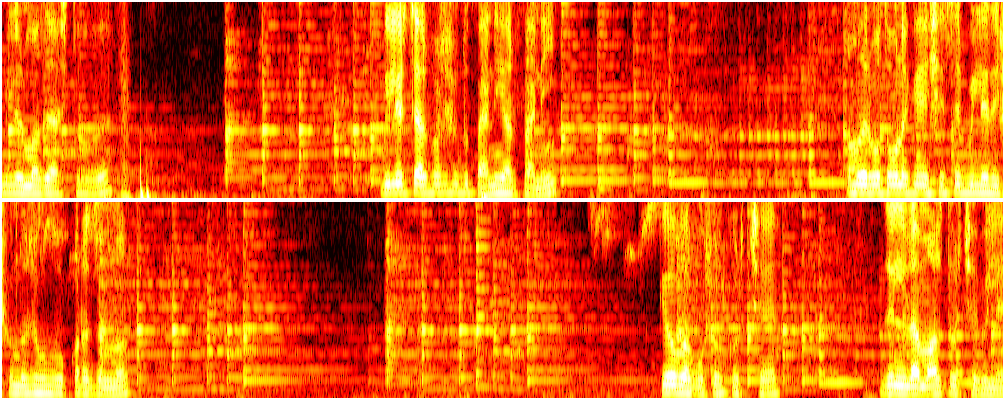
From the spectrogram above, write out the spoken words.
বিলের মাঝে আসতে হবে। বিলের চারপাশে শুধু পানি আর পানি। আমাদের মতো অনেকে এসেছে বিলের এই সৌন্দর্য উপভোগ করার জন্য। কেউ বা গোসল করছে জেলেরা মাছ ধরছে বিলে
